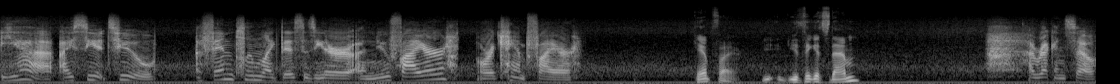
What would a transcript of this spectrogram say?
Yeah, I see it too. A thin plume like this is either a new fire or a campfire. Campfire. You, you think it's them? I reckon so.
